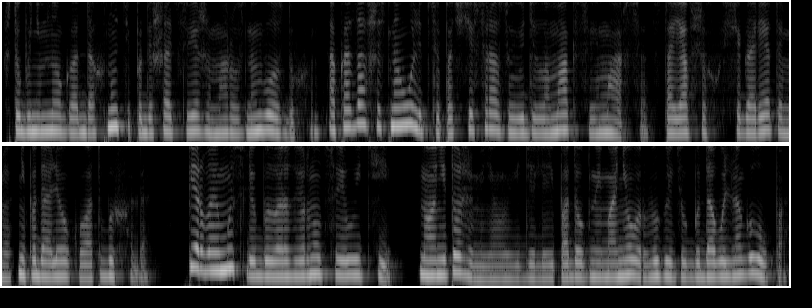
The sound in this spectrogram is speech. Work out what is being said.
чтобы немного отдохнуть и подышать свежим морозным воздухом. Оказавшись на улице, почти сразу увидела Макса и Марса, стоявших с сигаретами неподалеку от выхода. Первой мыслью было развернуться и уйти, но они тоже меня увидели, и подобный маневр выглядел бы довольно глупо.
